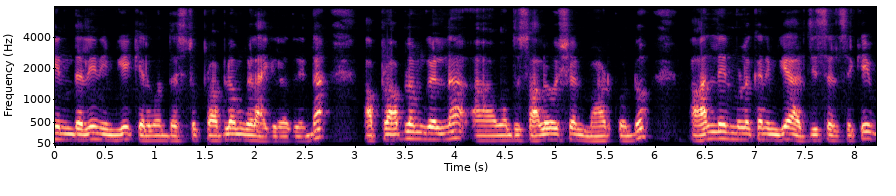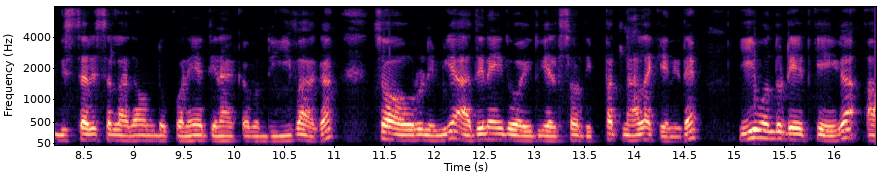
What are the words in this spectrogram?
ದಿನದಲ್ಲಿ ನಿಮಗೆ ಕೆಲವೊಂದಷ್ಟು ಪ್ರಾಬ್ಲಮ್ಗಳಾಗಿರೋದ್ರಿಂದ ಆ ಪ್ರಾಬ್ಲಮ್ಗಳನ್ನ ಒಂದು ಸಾಲ್ಯೂಷನ್ ಮಾಡಿಕೊಂಡು ಆನ್ಲೈನ್ ಮೂಲಕ ನಿಮಗೆ ಅರ್ಜಿ ಸಲ್ಲಿಸೋಕ್ಕೆ ವಿಸ್ತರಿಸಲಾದ ಒಂದು ಕೊನೆಯ ದಿನಾಂಕ ಬಂದು ಇವಾಗ. ಸೊ ಅವರು ನಿಮಗೆ ಹದಿನೈದು ಐದು ಎರಡು ಸಾವಿರದ ಇಪ್ಪತ್ನಾಲ್ಕು ಏನಿದೆ, ಈ ಒಂದು ಡೇಟ್ಗೆ ಈಗ ಆ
